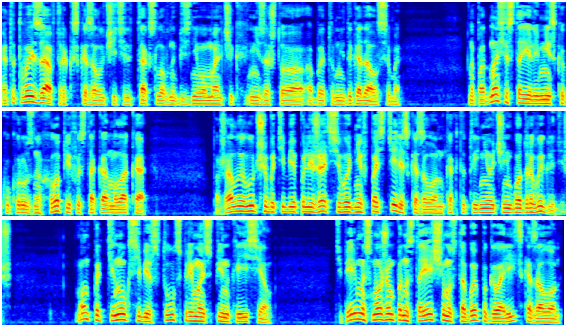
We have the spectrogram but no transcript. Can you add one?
«Это твой завтрак», — сказал учитель, так, словно без него мальчик ни за что об этом не догадался бы. На подносе стояли миска кукурузных хлопьев и стакан молока — «Пожалуй, лучше бы тебе полежать сегодня в постели», — сказал он, — «как-то ты не очень бодро выглядишь». Он подтянул к себе стул с прямой спинкой и сел. «Теперь мы сможем по-настоящему с тобой поговорить», — сказал он,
